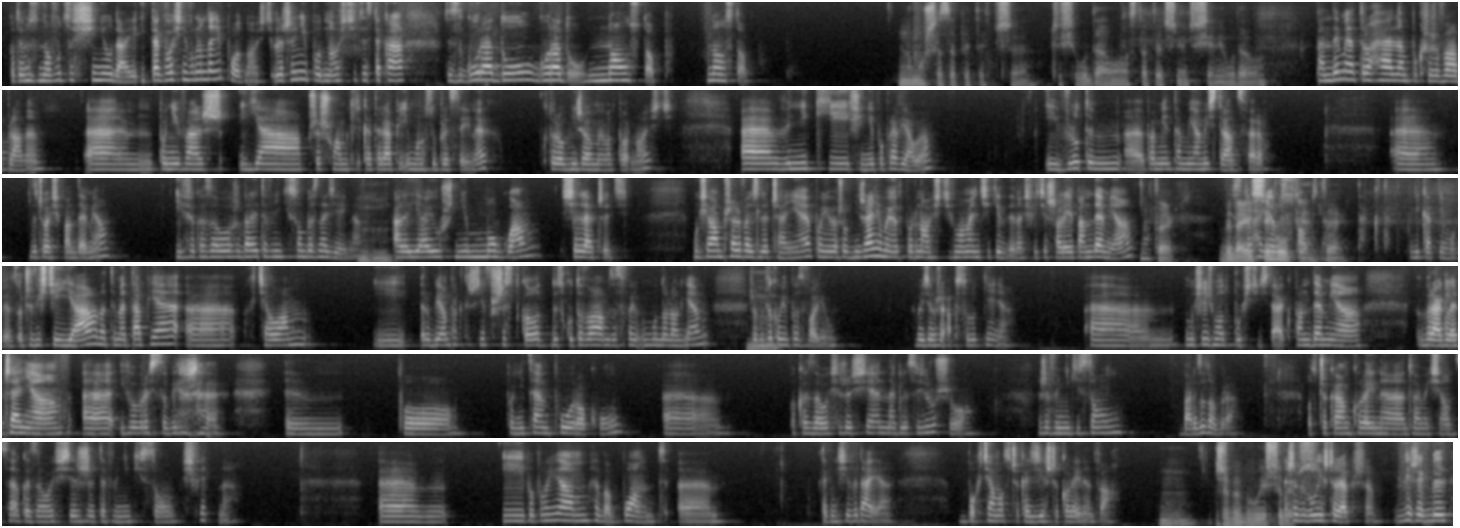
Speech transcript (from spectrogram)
Potem znowu coś się nie udaje. I tak właśnie wygląda niepłodność. Leczenie niepłodności to jest taka, to jest góra, dół, góra, dół. Non-stop. Non-stop. No muszę zapytać, czy, czy się udało ostatecznie, czy się nie udało? Pandemia trochę nam pokrzyżowała plany, em, ponieważ ja przeszłam kilka terapii immunosupresyjnych, które obniżały moją odporność. E, wyniki się nie poprawiały. I w lutym, e, pamiętam, miałam mieć transfer. E, zaczęła się pandemia i się okazało, że dalej te wyniki są beznadziejne. Ale ja już nie mogłam się leczyć. Musiałam przerwać leczenie, ponieważ obniżanie mojej odporności w momencie, kiedy na świecie szaleje pandemia, No tak. jest Wydaje trochę się głupie. Tak. tak, tak, delikatnie mówiąc. Oczywiście ja na tym etapie e, chciałam i robiłam praktycznie wszystko, dyskutowałam ze swoim immunologiem, żeby tylko mi pozwolił. Powiedział, że absolutnie nie. Em, musieliśmy odpuścić, tak? Pandemia, brak leczenia e, i wyobraź sobie, że po, po niecałym pół roku e, okazało się, że się nagle coś ruszyło, że wyniki są bardzo dobre. Odczekałam kolejne dwa miesiące, okazało się, że te wyniki są świetne. I popełniłam chyba błąd, em, tak mi się wydaje, bo chciałam odczekać jeszcze kolejne dwa, Mhm. Żeby było jeszcze lepsze. żeby był jeszcze lepszy. Wiesz, jakby,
